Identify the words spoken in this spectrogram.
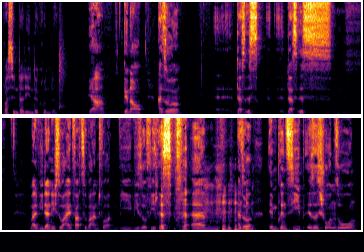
was sind da die Hintergründe? Ja, genau. Also äh, das ist, das ist mal wieder nicht so einfach zu beantworten, wie, wie so vieles. ähm, also im Prinzip ist es schon so,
